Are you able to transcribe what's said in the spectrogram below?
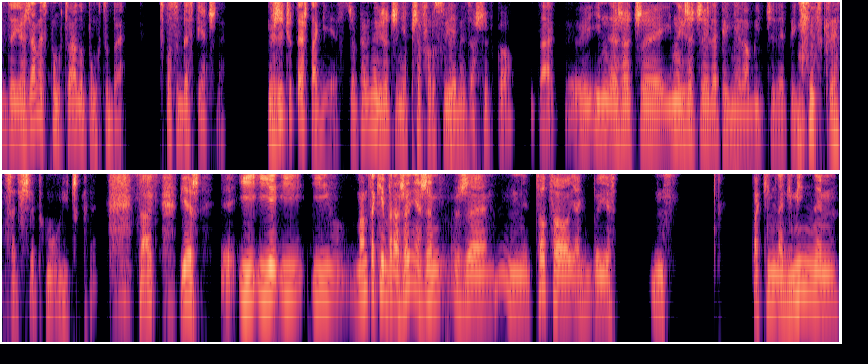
dojeżdżamy z punktu A do punktu B w sposób bezpieczny. W życiu też tak jest, że pewnych rzeczy nie przeforsujemy za szybko, tak? Inne rzeczy, innych rzeczy lepiej nie robić, czy lepiej nie skręcać w ślepą uliczkę, tak? Wiesz, i, i, i, i mam takie wrażenie, że, że to, co jakby jest takim nagminnym,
